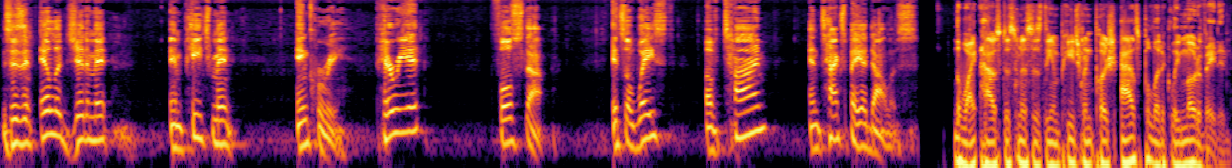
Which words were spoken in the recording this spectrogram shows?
This is an illegitimate impeachment inquiry. Period. Full stop. It's a waste of time and taxpayer dollars. The White House dismisses the impeachment push as politically motivated.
